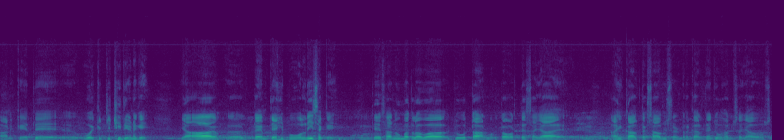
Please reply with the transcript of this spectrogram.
ਆਣ ਕੇ ਤੇ ਉਹ ਇੱਕ ਚਿੱਠੀ ਦੇਣਗੇ ਕਿ ਆ ਟਾਈਮ ਤੇ ਅਸੀਂ ਬੋਲ ਨਹੀਂ ਸਕੇ। ਤੇ ਸਾਨੂੰ ਮਤਲਬ ਜੋ ਧਾਰਮਿਕ ਤੌਰ ਤੇ ਸਜ਼ਾ ਹੈ ਅਸੀਂ ਅਕਾਲ ਤਖਤ ਸਾਹਿਬ ਨੂੰ ਸਰੈਂਡਰ ਕਰਦੇ ਹਾਂ ਜੋ ਸਾਨੂੰ ਸਜ਼ਾ ਉਸ-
